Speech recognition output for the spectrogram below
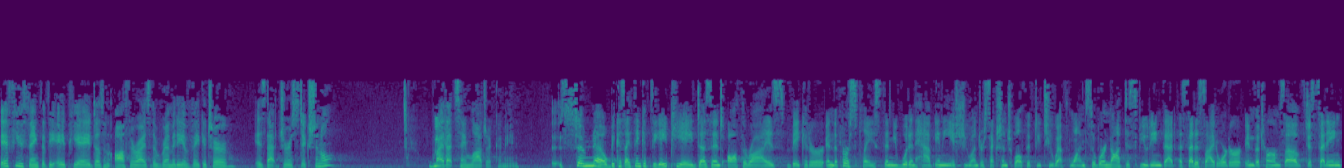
If you think that the APA doesn't authorize the remedy of vacatur, is that jurisdictional? We By that same logic, I mean. So no, because I think if the APA doesn't authorize vacatur in the first place, then you wouldn't have any issue under Section 1252F1. So we're not disputing that a set-aside order in the terms of just setting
